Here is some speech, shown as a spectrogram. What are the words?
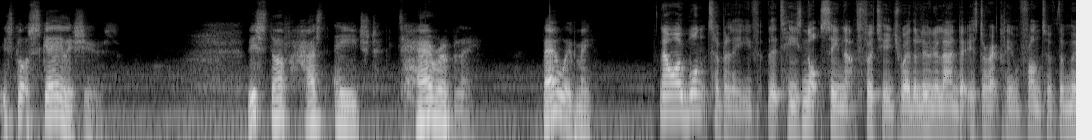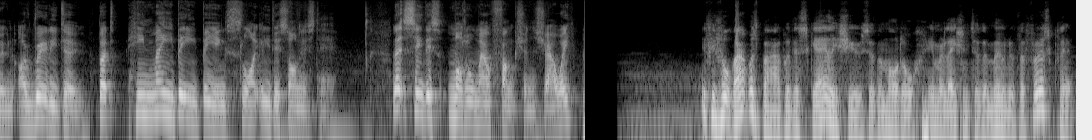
it's got scale issues. This stuff has aged terribly. Bear with me. Now, I want to believe that he's not seen that footage where the lunar lander is directly in front of the moon. I really do. But he may be being slightly dishonest here. Let's see this model malfunction, shall we? If you thought that was bad with the scale issues of the model in relation to the moon of the first clip,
